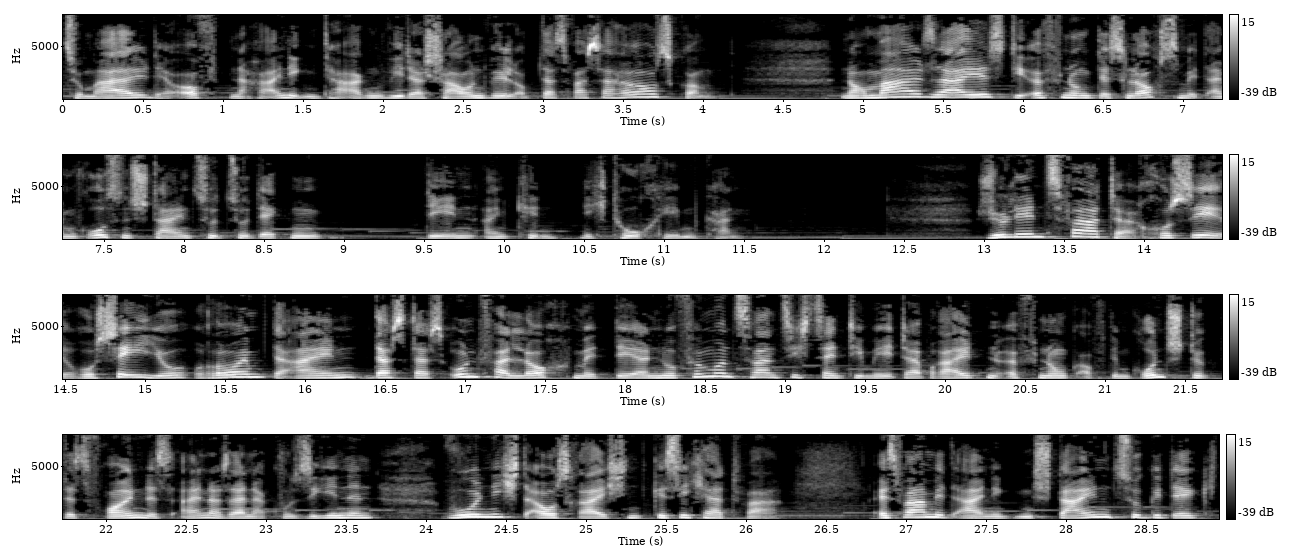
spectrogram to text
Zumal der oft nach einigen Tagen wieder schauen will, ob das Wasser herauskommt. Normal sei es, die Öffnung des Lochs mit einem großen Stein zuzudecken, den ein Kind nicht hochheben kann. Julens Vater, José Rosello, räumte ein, dass das Unfallloch mit der nur 25 Zentimeter breiten Öffnung auf dem Grundstück des Freundes einer seiner Cousinen wohl nicht ausreichend gesichert war. Es war mit einigen Steinen zugedeckt,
